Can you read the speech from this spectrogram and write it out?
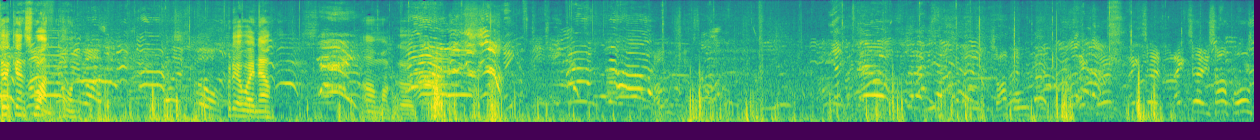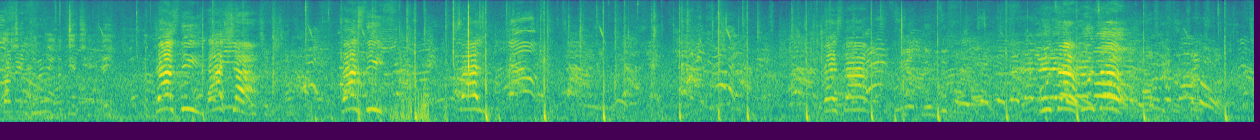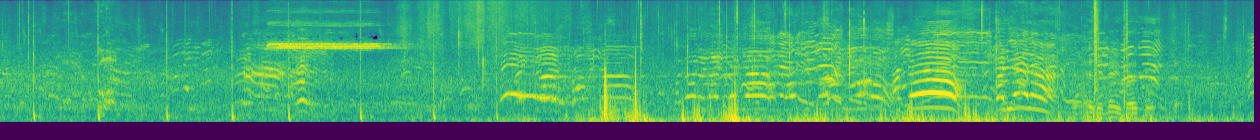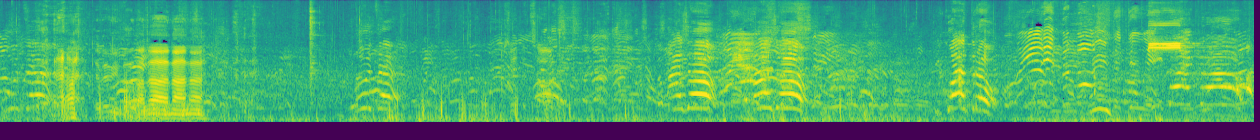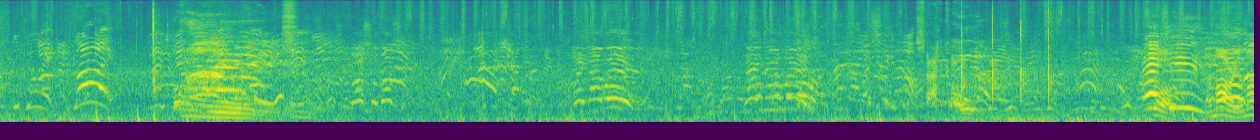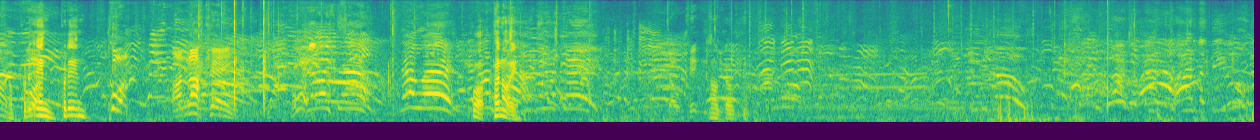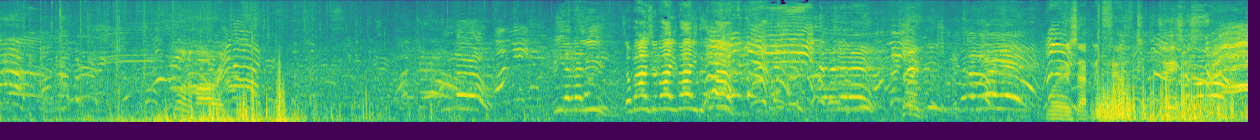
two against one. Come on. Put it away now. Oh my god. It's our ball. Very vocal. Butta! They're very Oh, vocal. no, no, no. Butta! Tommaso! Tommaso! Quattro! Esci! Amari, Amari. Put it in, put it in. Go on. Unlucky. Nostra! Nahuel! What, penalty? Goal kick. Oh, goal kick. Is that midfield? Jesus.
